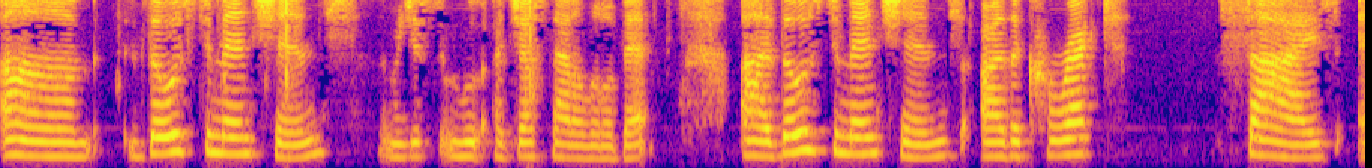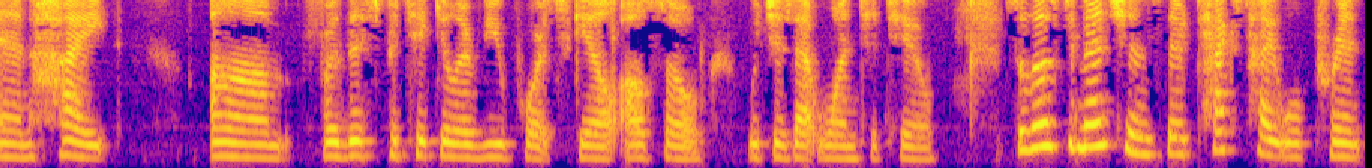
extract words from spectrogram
um, those dimensions, let me just move, adjust that a little bit, uh, those dimensions are the correct size and height um, for this particular viewport scale also, which is at 1 to 2. So those dimensions, their text height will print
